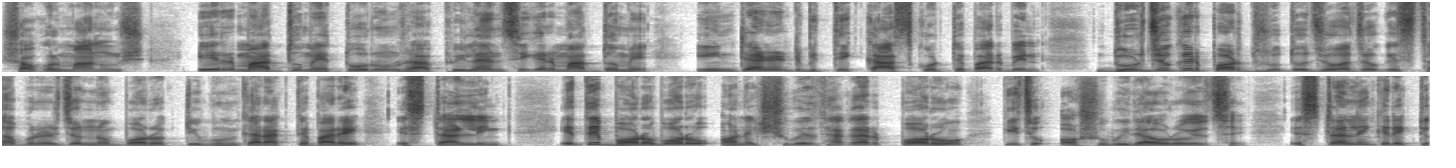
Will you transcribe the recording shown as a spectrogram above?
সকল মানুষ। এর মাধ্যমে তরুণরা ফ্রিল্যান্সিংয়ের মাধ্যমে ইন্টারনেট ভিত্তিক কাজ করতে পারবেন। দুর্যোগের পর দ্রুত যোগাযোগ স্থাপনের জন্য বড় একটি ভূমিকা রাখতে পারে স্টারলিংক এতে বড় বড় অনেক সুবিধা থাকার পরও কিছু অসুবিধাও রয়েছে। স্টারলিংকের একটি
